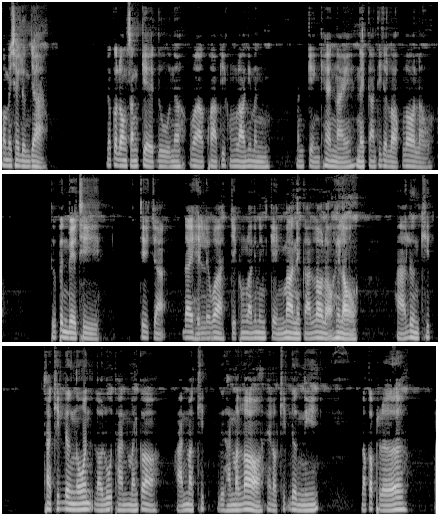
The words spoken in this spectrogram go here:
ก็ไม่ใช่เรื่องยาก แล้วก็ลองสังเกตดูนะว่าความคิดของเรานี่มันมันเก่งแค่ไหนในการที่จะหลอกล่อเรา ถือเป็นเวทีที่จะได้เห็นเลยว่าจิตของเรานี่มันเก่งมากในการล่อหลอกให้เราหาเรื่องคิด ถ้าคิดเรื่องโน้นเรารู้ทันมันก็หันมาคิดหรือหันมาล่อให้เราคิดเรื่องนี้ เราก็เผลอไป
